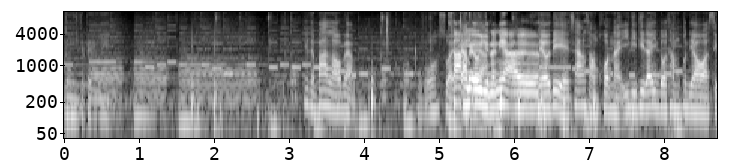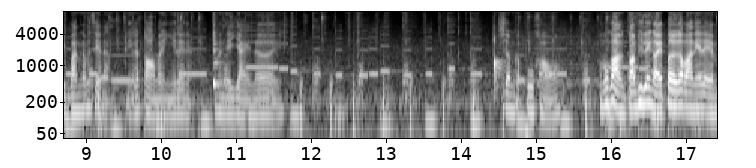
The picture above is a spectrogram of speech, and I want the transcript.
นี่จะเป็นอย่างงี้เฮ้ยแต่บ้านเราแบบโหสวยสร้างจัดเร็วลอยู่นะเนี่ยเออเร็วดิ สร้างสองคนน่ะ EP ที่แล้วอินโดทำคนเดียวอะสิบวันก็ไม่เสร็จอะนี่ก็ต่อมาอย่างนี้เลยเนี่ย มันใหญ่ๆเลย เชื่อมกับภูเขา เมื่อก่อนตอนพี่เล่นกับไอเปอร์ก็ประมาณนี้เลยเอ็ม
